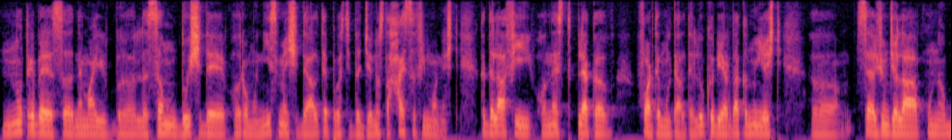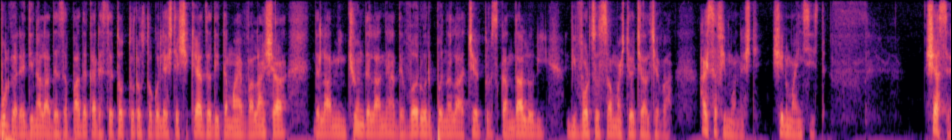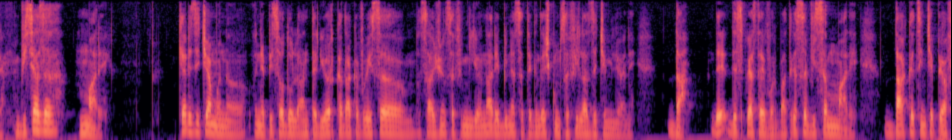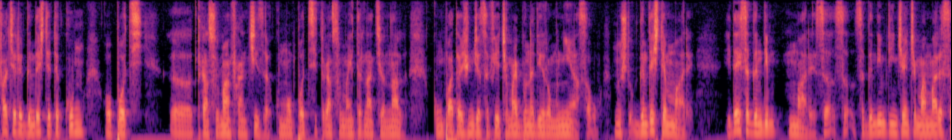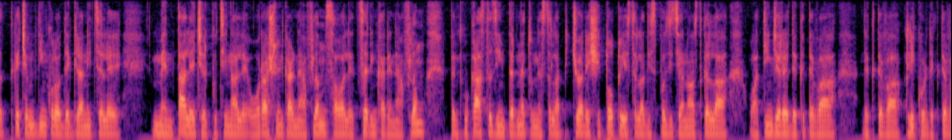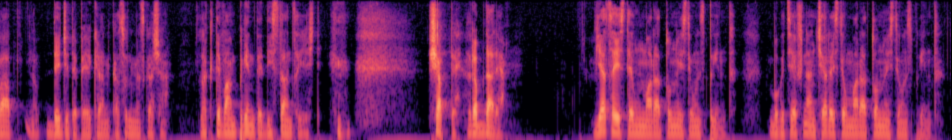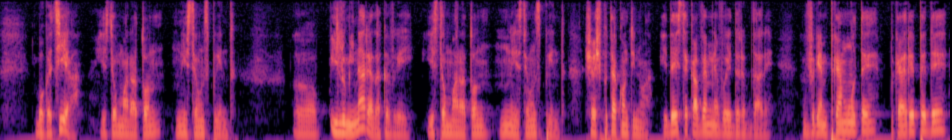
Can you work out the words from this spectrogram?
nu trebuie să ne mai lăsăm duși de românisme și de alte prostii de genul ăsta, hai să fim onești. Că de la a fi onest pleacă foarte multe alte lucruri, iar dacă nu ești, uh, se ajunge la un bulgăre din ala de zăpadă care se tot rostogolește și creează dită mai avalanșa de la minciuni, de la neadevăruri până la certuri, scandaluri, divorțuri sau mai știu eu ce altceva. Hai să fim onești și nu mai insist. 6. Visează mare. Chiar ziceam în, în episodul anterior că dacă vrei să, să ajungi să fii milionar, e bine să te gândești cum să fii la 10 milioane. Da, de, despre asta e vorba, trebuie să visăm mare. Dacă ți începi o afacere, gândește-te cum o poți uh, transforma în franciză, cum o poți transforma internațional, cum poate ajunge să fie cea mai bună din România sau, nu știu, gândește mare. Ideea e să gândim mare, să, să, să gândim din ce în ce mai mare, să trecem dincolo de granițele mentale, cel puțin ale orașului în care ne aflăm sau ale țării în care ne aflăm, pentru că astăzi internetul ne stă la picioare și totul este la dispoziția noastră la o atingere de câteva, de câteva clicuri, de câteva degete pe ecran, ca să o numesc așa. La câteva amprente distanță ești. 7. Răbdarea. Viața este un maraton, nu este un sprint. Bogăția financiară este un maraton, nu este un sprint. Bogăția este un maraton, nu este un sprint. Uh, iluminarea, dacă vrei, este un maraton, nu este un sprint. Și aș putea continua. Ideea este că avem nevoie de răbdare. Vrem prea multe, prea repede,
